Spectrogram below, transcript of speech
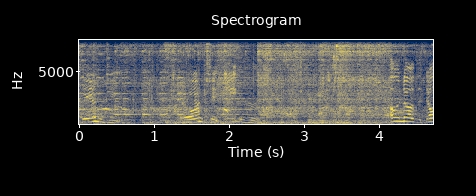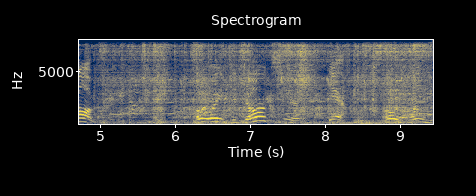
candy. I want to eat her. Oh no, the dog. Oh wait, the dog's here. Yeah. Oh, hurry.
